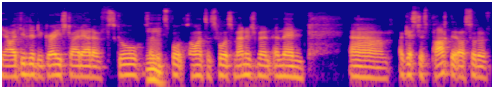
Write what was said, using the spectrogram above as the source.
you know, I did a degree straight out of school, so mm. I did sports science and sports management, and then um, I guess just parked it. I sort of,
